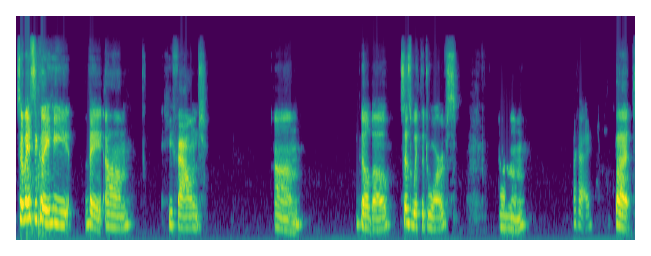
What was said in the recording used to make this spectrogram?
so basically he they um he found um Bilbo says with the dwarves. Um Okay. but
